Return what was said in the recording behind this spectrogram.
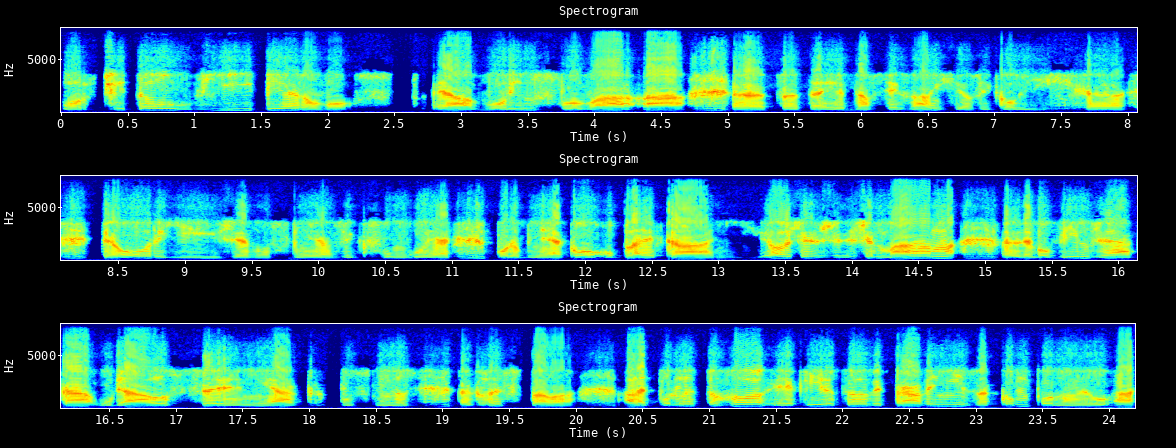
určitou výběrovost. Já volím slova a e, to, to je jedna z těch známých jazykových e, teorií, že vlastně jazyk funguje podobně jako oblékání jo, že, že, že mám, eh, nebo vím, že nějaká událost se nějak plus minus takhle stala. Ale podle toho, jaký do toho vyprávění zakomponuju a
